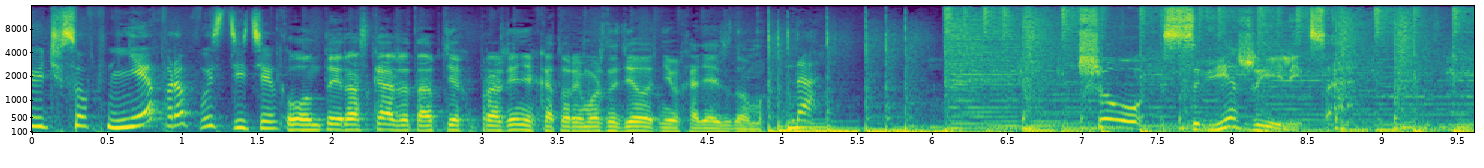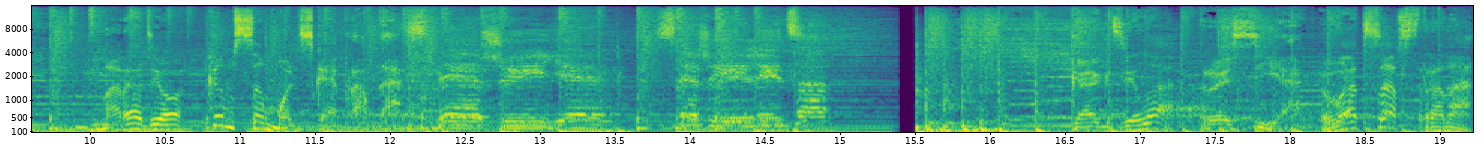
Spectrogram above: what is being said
9 часов. Не пропустите. Он-то и расскажет о тех упражнениях, которые можно делать, не выходя из дома. Да. Шоу «Свежие лица». На радио «Комсомольская правда». Свежие, свежие лица. Как дела, Россия? Ватсап-страна!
